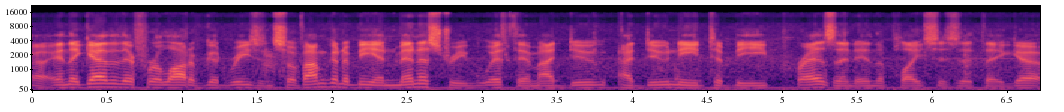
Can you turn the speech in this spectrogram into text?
uh, and they gather there for a lot of good reasons. So if I'm going to be in ministry with them, I do I do need to be present in the places that they go.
